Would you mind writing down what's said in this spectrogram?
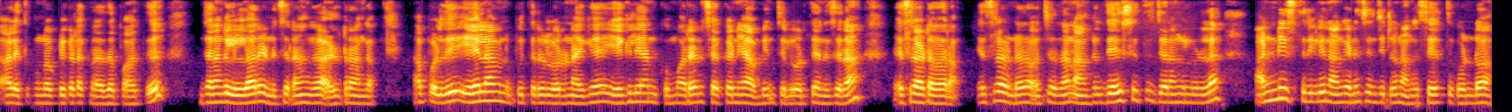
அழைத்துக்கு முன்பு அப்படி கிடக்கிறத பார்த்து ஜனங்கள் எல்லாரும் நினைச்சிடறாங்க அழுறாங்க அப்பொழுது ஏழாம் புத்திரல் ஒருவனாகிய எகிலியான் குமாரன் செக்கனியா அப்படின்னு சொல்லி ஒருத்தர் என்ன செய்கிறான் எஸ்ராட்ட வரான். எஸ்ராட்ட வச்சதான் நாங்கள் தேசத்து ஜனங்கள் உள்ள அந்நிய ஸ்திரீகளையும் நாங்கள் என்ன செஞ்சிட்டோம்? நாங்கள் சேர்த்து கொண்டோம்.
